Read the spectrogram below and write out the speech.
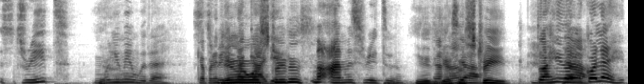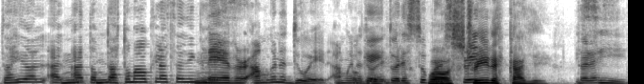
Street? What do you mean with that? Que aprendí You en know la what calle. street is? No, I'm a street too. You need to get some Yeah. street. ¿Tú has ido Yeah. al colegio? ¿Tú has, ido al, al- a to- ¿tú has tomado clases de inglés? Never. I'm gonna do it. I'm gonna Ok, do it. tú eres super Well, street. street es calle. Tú eres- Sí.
